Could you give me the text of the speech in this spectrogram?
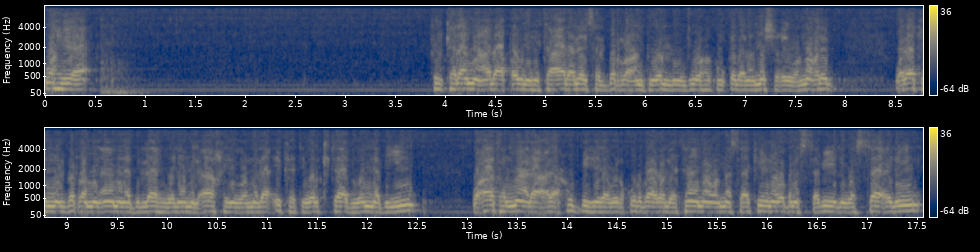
وهي في الكلام على قوله تعالى ليس البر أن تولوا وجوهكم قبل المشرق والمغرب ولكن البر من آمن بالله واليوم الآخر والملائكة والكتاب والنبيين وآتى المال على حبه ذوي القربى واليتامى والمساكين وابن السبيل والسائلين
